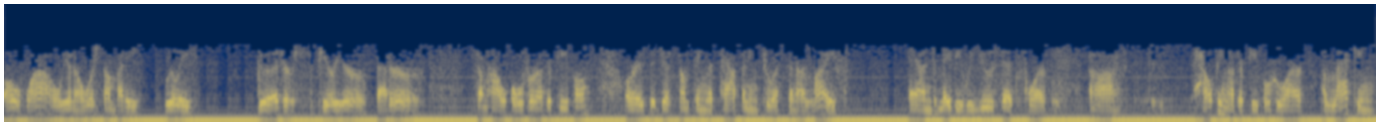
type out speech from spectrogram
oh, wow, you know, we're somebody really good or superior or better or somehow over other people? Or is it just something that's happening to us in our life and maybe we use it for uh, helping other people who are uh, lacking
